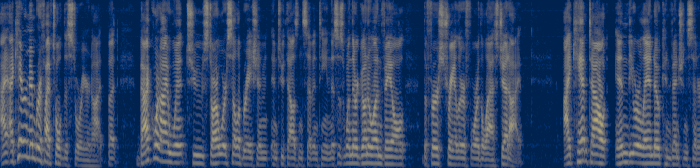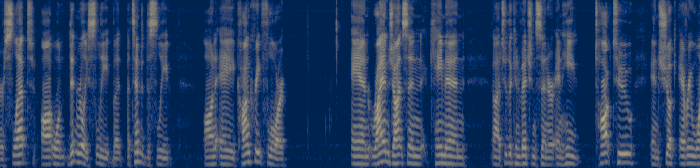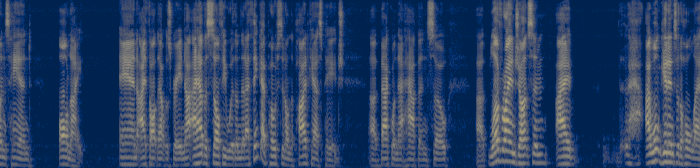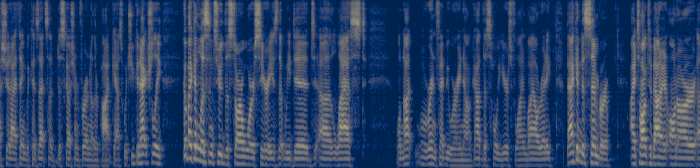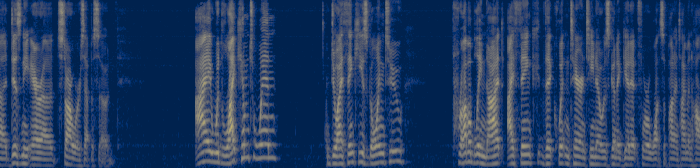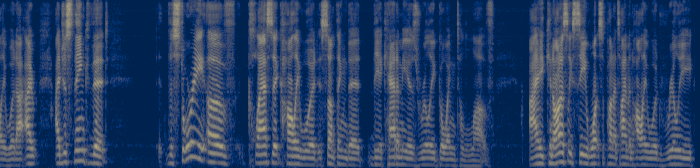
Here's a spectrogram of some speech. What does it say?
I, I can't remember if I've told this story or not, but back when I went to Star Wars Celebration in 2017, this is when they're going to unveil the first trailer for The Last Jedi. I camped out in the Orlando Convention Center, slept on, well, didn't really sleep, but attempted to sleep on a concrete floor. And Rian Johnson came in uh, to the convention center and he talked to and shook everyone's hand all night and I thought that was great. And I have a selfie with him that I think I posted on the podcast page uh, back when that happened. So uh, love Rian Johnson. I I won't get into the whole Last Jedi thing because that's a discussion for another podcast, which you can actually go back and listen to the Star Wars series that we did uh, last. Well, not well, we're in February now. God, this whole year's flying by already. Back in December, I talked about it on our uh, Disney era Star Wars episode. I would like him to win. Do I think he's going to? Probably not. I think that Quentin Tarantino is going to get it for Once Upon a Time in Hollywood. I, I, I just think that the story of classic Hollywood is something that the Academy is really going to love. I can honestly see Once Upon a Time in Hollywood really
